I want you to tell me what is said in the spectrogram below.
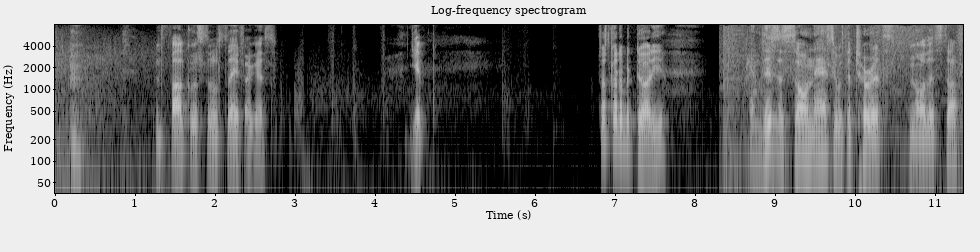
and Falco is still safe, I guess. Yep. Just got a bit dirty. And this is so nasty with the turrets and all that stuff.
